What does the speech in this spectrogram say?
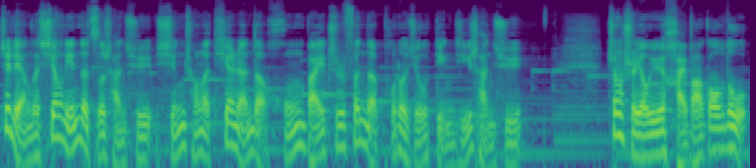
这两个相邻的子产区形成了天然的红白之分的葡萄酒顶级产区。正是由于海拔高度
